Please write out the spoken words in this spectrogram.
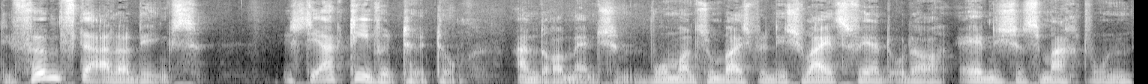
Die fünfte allerdings ist die aktive Tötung anderer Menschen, wo man zum Beispiel in die Schweiz fährt oder ähnliches macht, man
